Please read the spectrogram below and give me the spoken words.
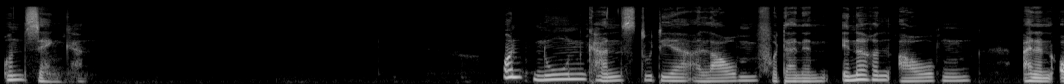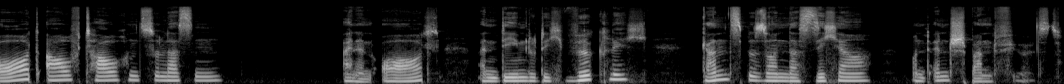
und senken. Und nun kannst du dir erlauben, vor deinen inneren Augen einen Ort auftauchen zu lassen, einen Ort, an dem du dich wirklich ganz besonders sicher und entspannt fühlst.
